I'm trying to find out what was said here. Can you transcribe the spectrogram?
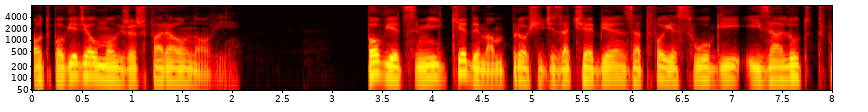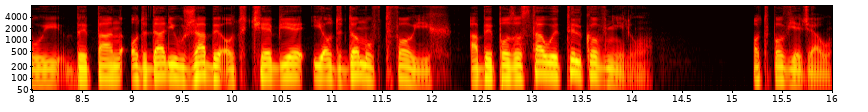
Odpowiedział Mojżesz faraonowi: Powiedz mi, kiedy mam prosić za ciebie, za twoje sługi i za lud twój, by Pan oddalił żaby od ciebie i od domów twoich, aby pozostały tylko w Nilu. Odpowiedział:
